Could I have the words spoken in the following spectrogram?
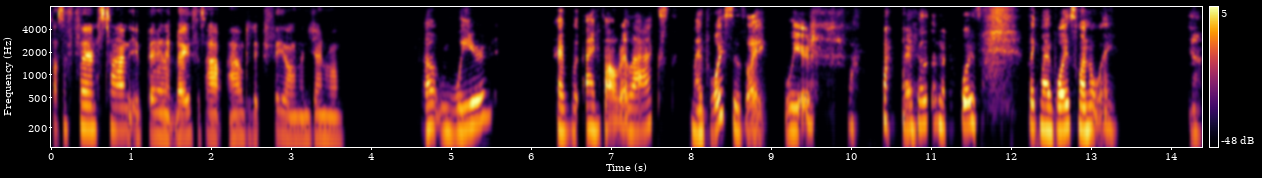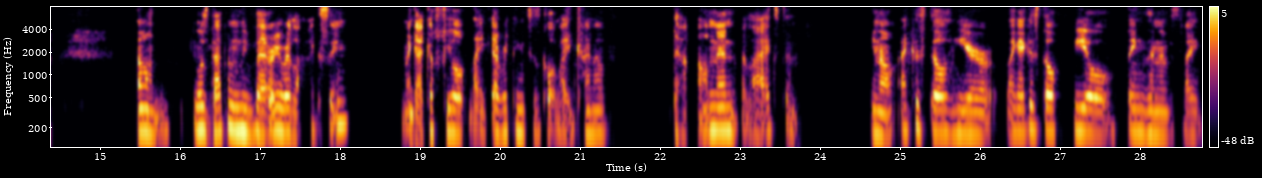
That's the first time that you've been in hypnosis. How how did it feel in general? Felt weird. I I felt relaxed. My voice is like weird. I felt my voice, like my voice went away. Yeah. Um, it was definitely very relaxing. Like I could feel like everything just go like kind of down and relaxed and you know, I could still hear, like, I could still feel things, and it was like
